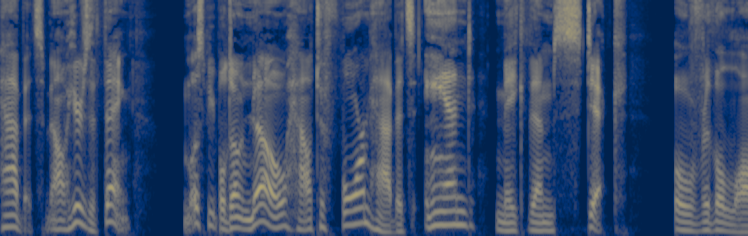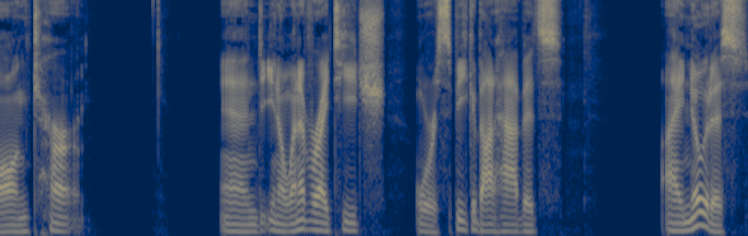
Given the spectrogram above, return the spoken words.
habits. Now, here's the thing most people don't know how to form habits and make them stick over the long term. And, you know, whenever I teach or speak about habits, I notice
